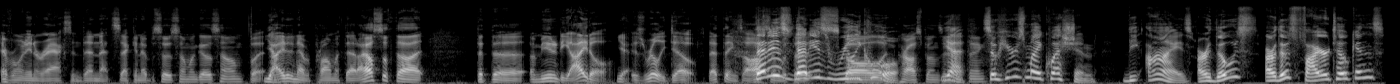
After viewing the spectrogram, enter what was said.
everyone interacts and then that second episode someone goes home. But Yeah. I didn't have a problem with that. I also thought that the immunity idol Yeah. is really dope. That thing's awesome. That is that is really cool. Crossbones and yeah. everything. So here's my question: the eyes are those are those fire tokens?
